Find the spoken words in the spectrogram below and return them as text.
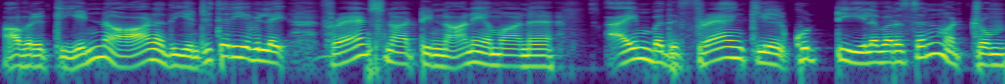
அவருக்கு என்ன ஆனது என்று தெரியவில்லை. பிரான்ஸ் நாட்டின் நாணயமான ஐம்பது பிராங்கில் குட்டி இளவரசன் மற்றும்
